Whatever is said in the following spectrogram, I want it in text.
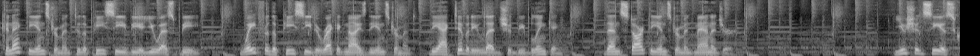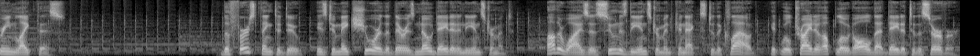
Connect the instrument to the PC via USB. Wait for the PC to recognize the instrument, the activity LED should be blinking. Then start the instrument manager. You should see a screen like this. The first thing to do is to make sure that there is no data in the instrument. Otherwise as soon as the instrument connects to the cloud, it will try to upload all that data to the server.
